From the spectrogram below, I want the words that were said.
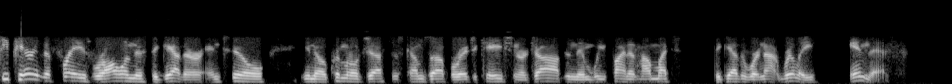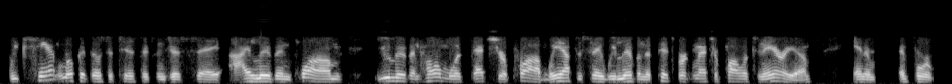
keep hearing the phrase "we're all in this together" until you know criminal justice comes up, or education, or jobs, and then we find out how much together we're not really in this. We can't look at those statistics and just say, I live in Plum, you live in Homewood, that's your problem. We have to say we live in the Pittsburgh metropolitan area and and for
